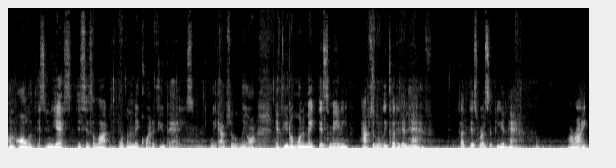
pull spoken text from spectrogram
on all of this. And yes, this is a lot. We're going to make quite a few patties. We absolutely are. If you don't want to make this many, absolutely cut it in half cut this recipe in half. All right?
